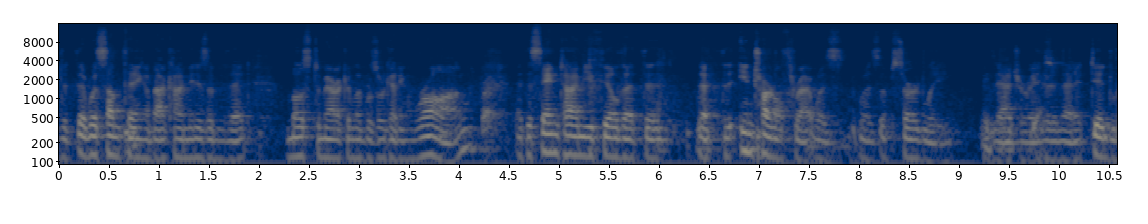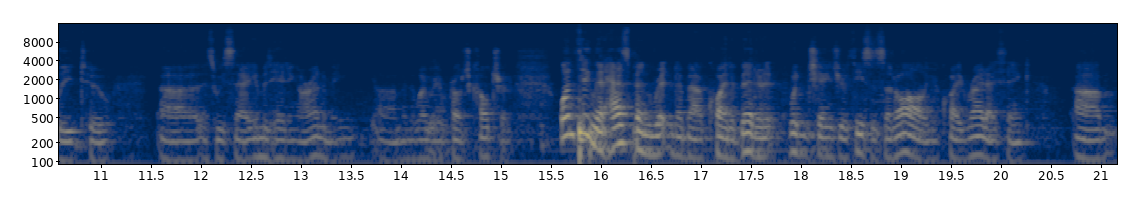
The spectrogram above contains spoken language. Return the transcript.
that there was something about communism that most American liberals were getting wrong. Right. At the same time, you feel that the that the internal threat was was absurdly mm-hmm. exaggerated, yes. and that it did lead to, uh, as we say, imitating our enemy um, in the way we approach culture. One thing that has been written about quite a bit, and it wouldn't change your thesis at all. You're quite right, I think. Um,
